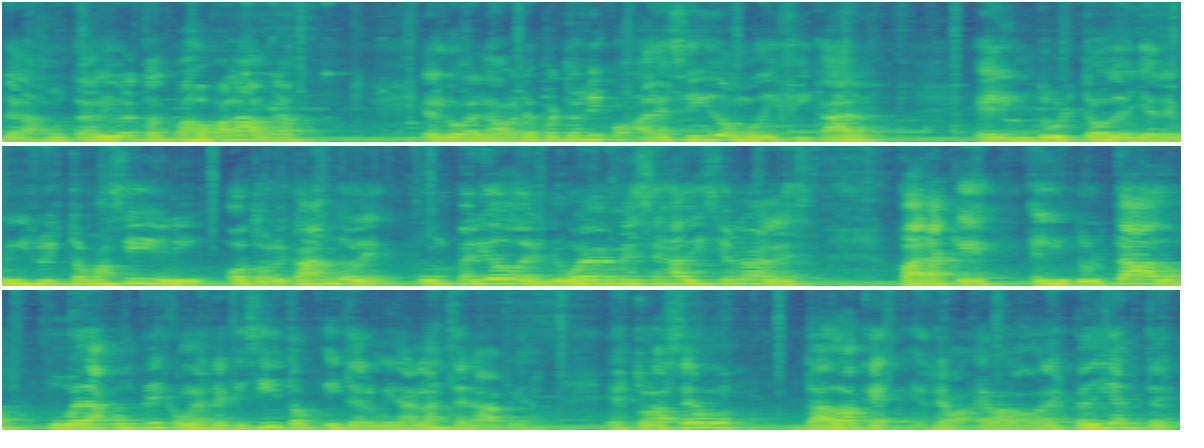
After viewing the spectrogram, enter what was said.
de la Junta de Libertad bajo palabra, el gobernador de Puerto Rico ha decidido modificar el indulto de Jeremy Ruiz Tomasini, otorgándole un periodo de nueve meses adicionales para que el indultado pueda cumplir con el requisito y terminar las terapias. Esto lo hacemos dado a que evaluador expediente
